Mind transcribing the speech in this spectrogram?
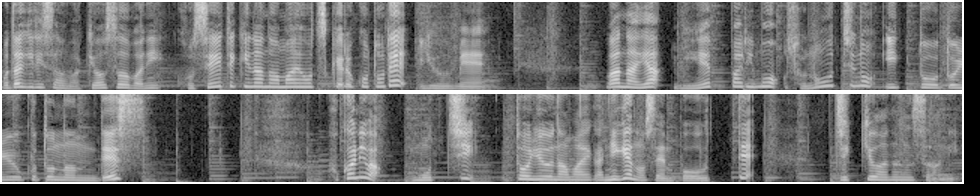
小田切さんは競走馬に個性的な名前を付けることで有名。罠や見えっ張りもそのうちの一頭ということなんです。他には「もち」という名前が逃げの戦法を打って実況アナウンサーに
